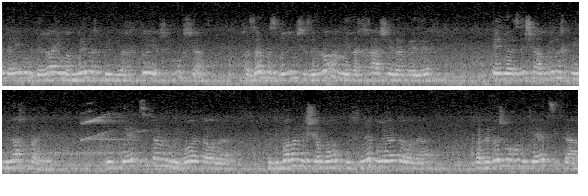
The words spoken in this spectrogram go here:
נטעים וגדרה, עם המלך במלאכתו ישבו שם. חז"ל מסבירים שזה לא המלאכה של המלך, אלא זה שהמלך נמלך בהם. הוא התייעץ איתם עם לברוא את העולם. מדובר על נשמות לפני בריאת העולם, והקדוש ברוך הוא מתייעץ איתם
